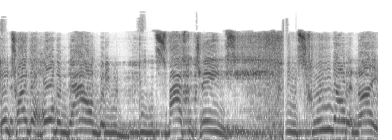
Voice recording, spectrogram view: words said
They tried to hold him down, but he would, he would smash the chains. He would scream out at night.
